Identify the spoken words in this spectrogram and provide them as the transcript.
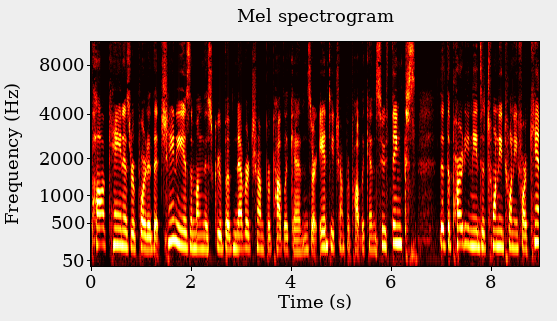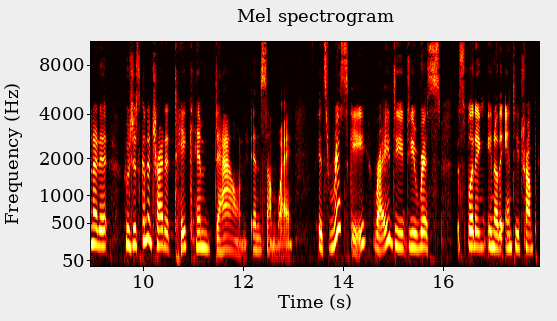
Paul Kane has reported that Cheney is among this group of never Trump Republicans or anti Trump Republicans who thinks that the party needs a 2024 candidate who's just going to try to take him down in some way. It's risky, right? Do you, do you risk splitting, you know, the anti-Trump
